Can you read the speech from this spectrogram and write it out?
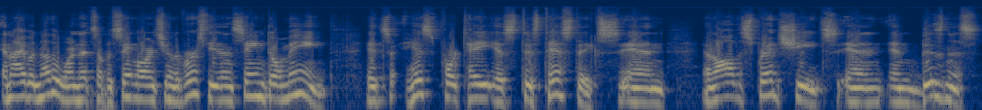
And I have another one that's up at St. Lawrence University in the same domain. It's his forte is statistics and and all the spreadsheets and and business.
